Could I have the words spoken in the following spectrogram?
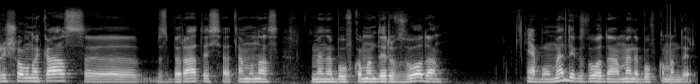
прийшов наказ е, збиратися. Там у нас в мене був командир взвода. Я був медик взвода, а в мене був командир.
